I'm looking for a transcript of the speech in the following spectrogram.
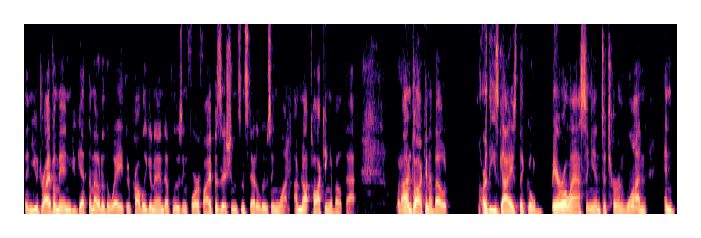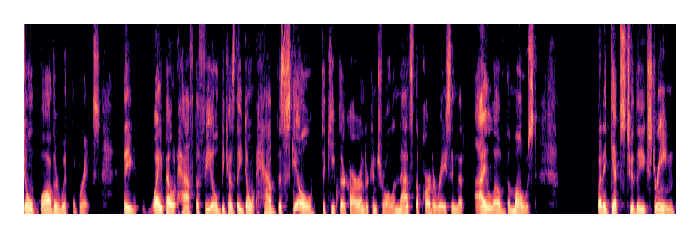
then you drive them in, you get them out of the way. They're probably going to end up losing four or five positions instead of losing one. I'm not talking about that. What I'm talking about are these guys that go barrel assing into turn one and don't bother with the brakes. They wipe out half the field because they don't have the skill to keep their car under control. And that's the part of racing that I love the most. But it gets to the extreme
